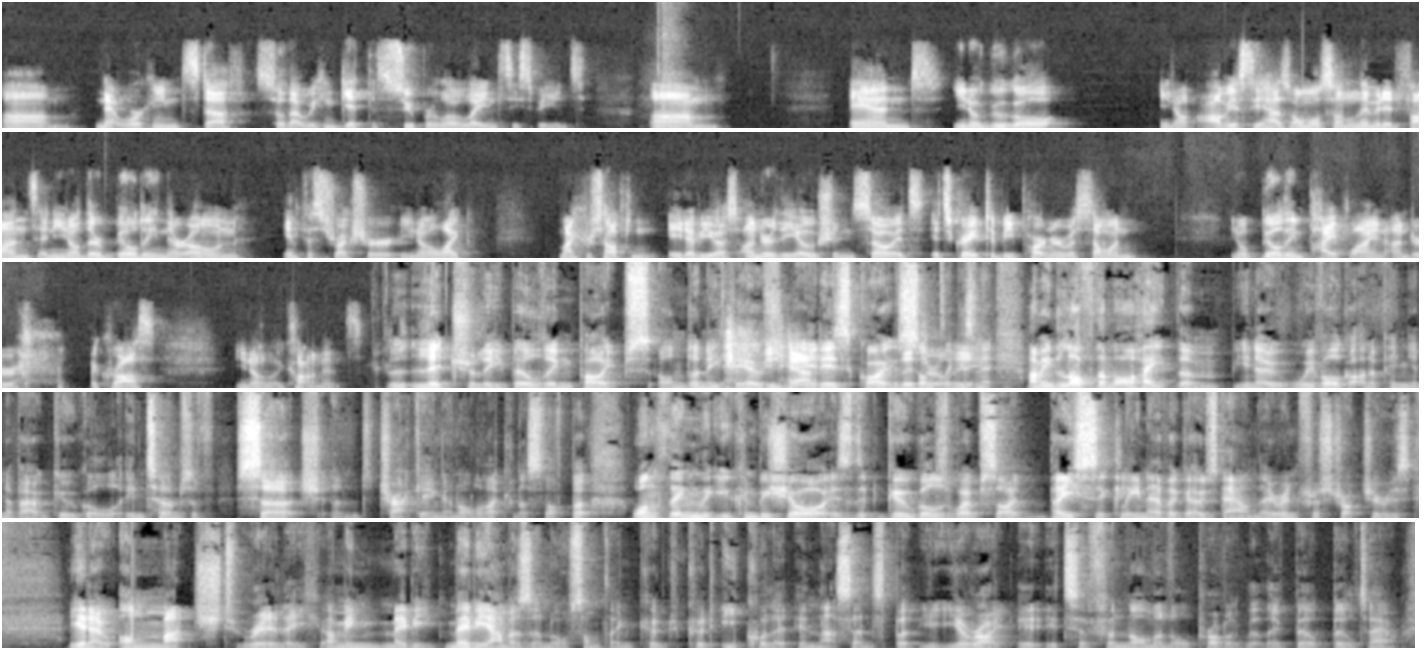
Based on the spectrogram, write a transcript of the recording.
um, networking stuff so that we can get the super low latency speeds. Um, and you know, Google, you know, obviously has almost unlimited funds, and you know they're building their own infrastructure. You know, like Microsoft and AWS under the ocean. So it's it's great to be partnered with someone, you know, building pipeline under across you know the continents. Literally building pipes underneath the ocean. Yeah, it is quite literally. something isn't it? I mean love them or hate them you know we've all got an opinion about google in terms of search and tracking and all of that kind of stuff. But one thing that you can be sure is that google's website basically never goes down. Their infrastructure is you know unmatched really. I mean maybe maybe amazon or something could could equal it in that sense but you're right. It, it's a phenomenal product that they've built built out.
